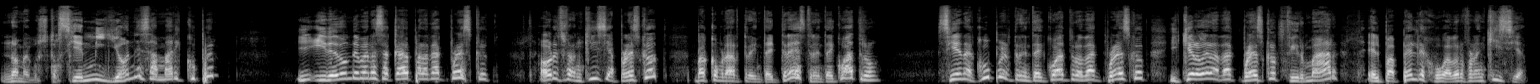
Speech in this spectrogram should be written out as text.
no me gustó. ¿100 millones a Mari Cooper? ¿Y, ¿Y de dónde van a sacar para Dak Prescott? Ahora es franquicia. Prescott va a cobrar 33, 34. 100 a Cooper, 34 a Dak Prescott. Y quiero ver a Dak Prescott firmar el papel de jugador franquicia.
